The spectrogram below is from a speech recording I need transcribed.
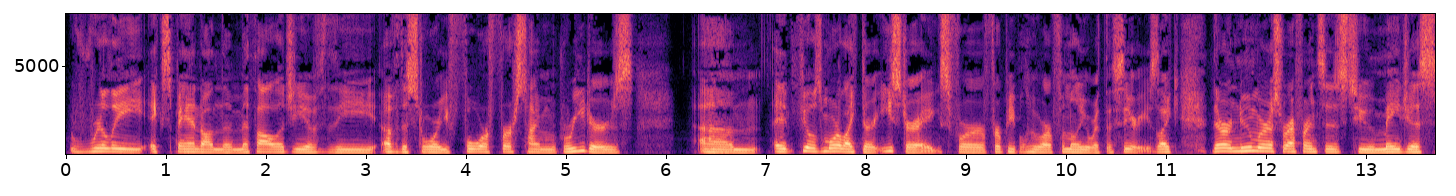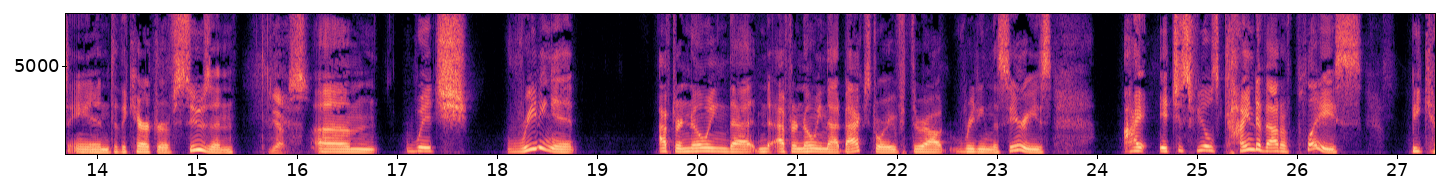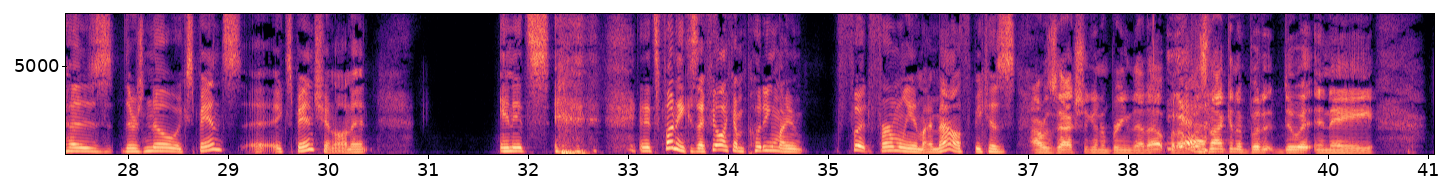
really expand on the mythology of the of the story for first time readers. Um, it feels more like they're Easter eggs for for people who are familiar with the series. Like there are numerous references to Mejis and to the character of Susan Yes. um, which reading it after knowing that after knowing that backstory throughout reading the series, I it just feels kind of out of place because there's no expanse uh, expansion on it, and it's and it's funny because I feel like I'm putting my foot firmly in my mouth because I was actually going to bring that up, but I was not going to put it, do it in a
